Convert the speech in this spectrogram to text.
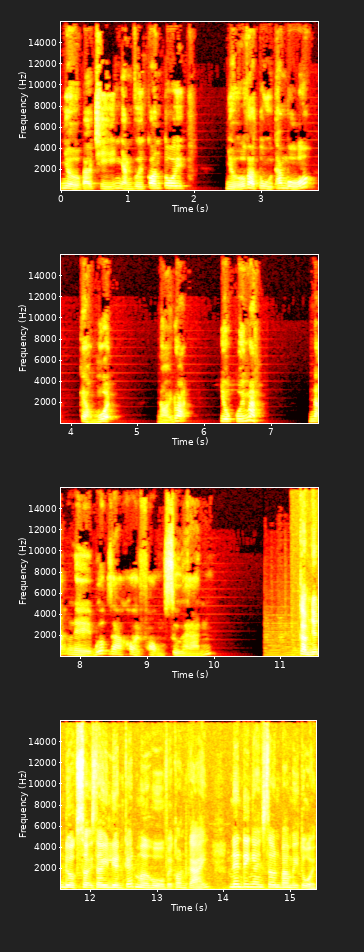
Nhờ báo chí nhắn với con tôi, nhớ vào tù thăm bố, kẻo muộn. Nói đoạn, Hiếu cúi mặt, nặng nề bước ra khỏi phòng xử án. Cảm nhận được sợi dây liên kết mơ hồ với con gái, nên Đinh Anh Sơn 30 tuổi,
